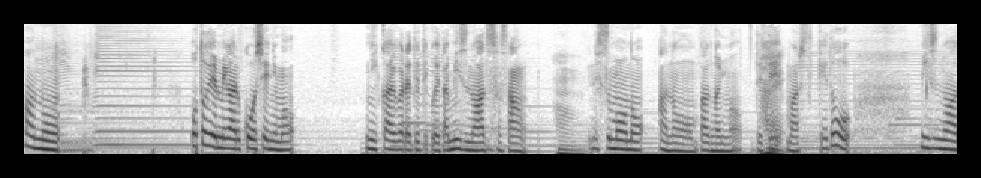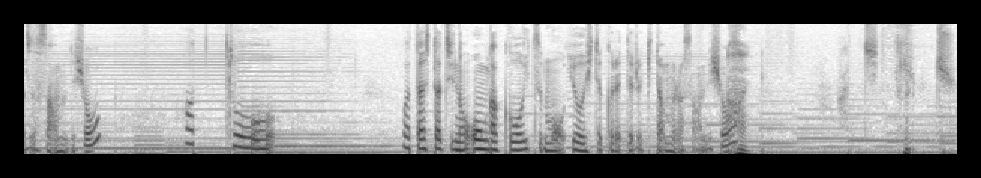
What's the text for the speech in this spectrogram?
あの音で読みがある甲子園にも2回ぐらい出てくれた水野あずささんうん。で相撲のあの番組も出てますけど、水野あずさんでしょ？あと私たちの音楽をいつも用意してくれてる北村さんでしょ、はい。8 9 10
